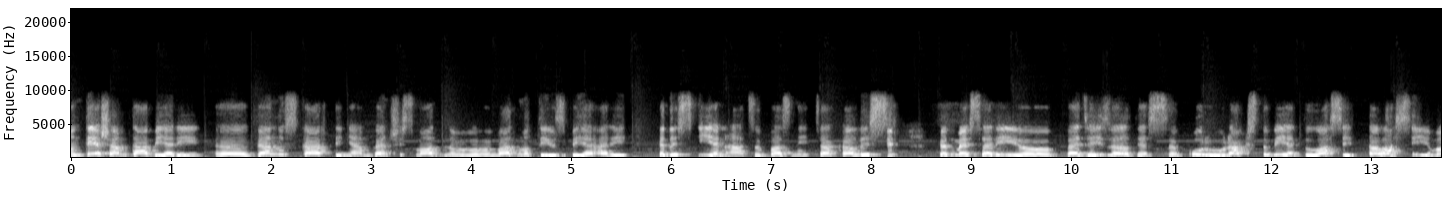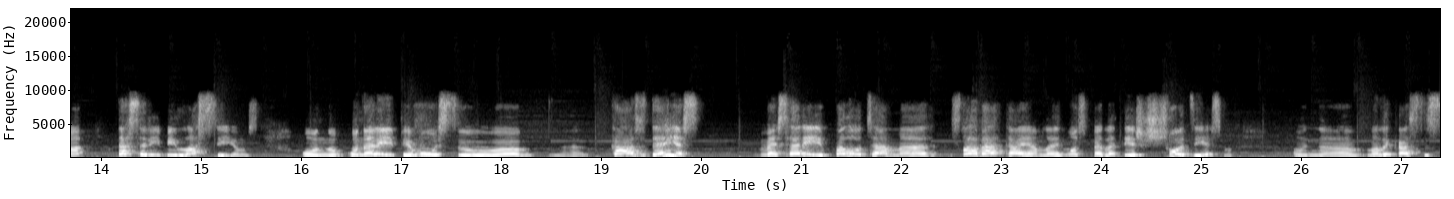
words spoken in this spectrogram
Un tiešām tā bija arī uh, gan uz kārtiņām, gan šis mod, uh, vadmotīvs bija arī, kad es ienācu baznīcā. Kad, es, kad mēs arī vajadzēja izvēlēties, kuru rakstu vietu lasīt, kā lasījumā, tas arī bija lasījums. Un, un arī pie mūsu kāzu dēļas mēs arī palūdzām slavētājām, lai nospēlē tieši šo dziesmu. Un, man liekas, tas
